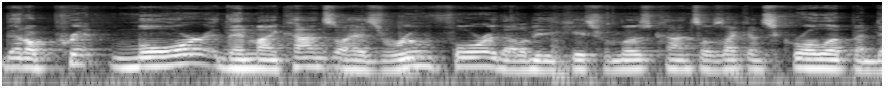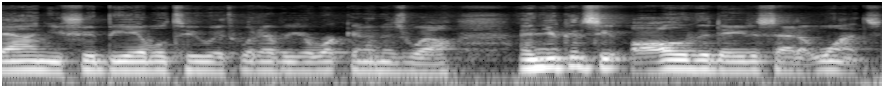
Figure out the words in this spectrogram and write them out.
that'll print more than my console has room for. That'll be the case for most consoles. I can scroll up and down. You should be able to with whatever you're working on as well. And you can see all of the data set at once.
